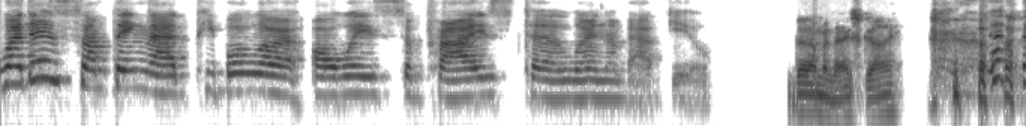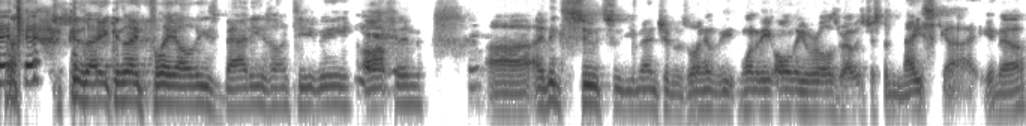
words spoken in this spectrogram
what is something that people are always surprised to learn about you? That I'm a nice guy. because I because I play all these baddies on TV yeah. often. Uh, I think Suits, you mentioned, was one of the one of the only roles where I was just a nice guy, you know,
